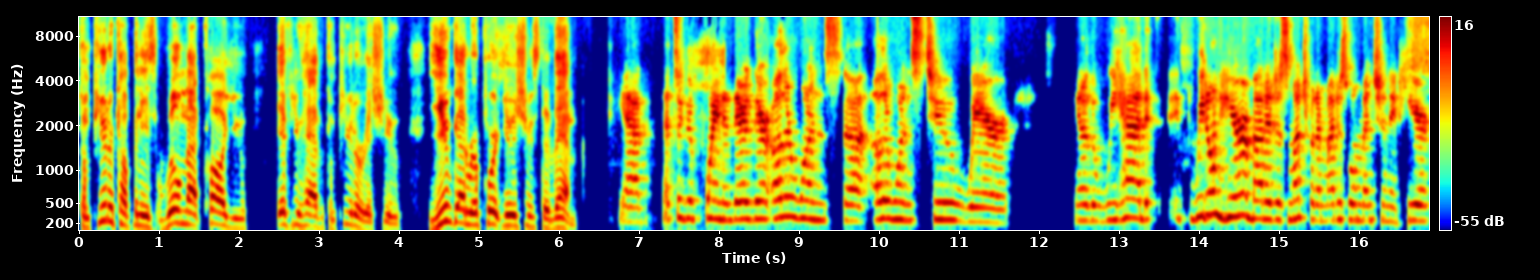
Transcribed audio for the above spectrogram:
computer companies will not call you if you have a computer issue. You've got to report your issues to them. Yeah, that's a good point. And there there are other ones, uh, other ones too, where you know the, we had we don't hear about it as much, but I might as well mention it here.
